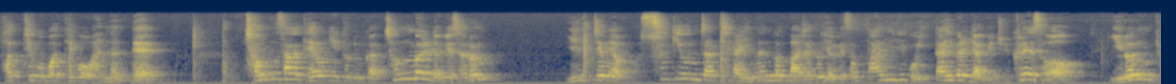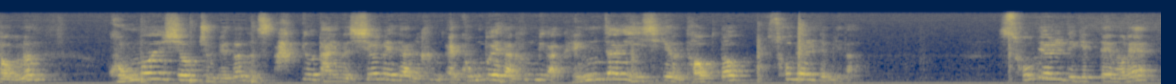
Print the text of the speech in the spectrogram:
버티고 버티고 왔는데 정사대운이 들으니까 정말 여기서는 일점의 수기운 자체가 있는 것마저도 여기서 빨리고 있다 이걸 이야기해줘요. 그래서 이런 경우는 공무원 시험 준비든 학교 다니는 시험에 대한 흥, 공부에 대한 흥미가 굉장히 이 시기는 더욱더 소멸됩니다. 소멸되기 때문에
